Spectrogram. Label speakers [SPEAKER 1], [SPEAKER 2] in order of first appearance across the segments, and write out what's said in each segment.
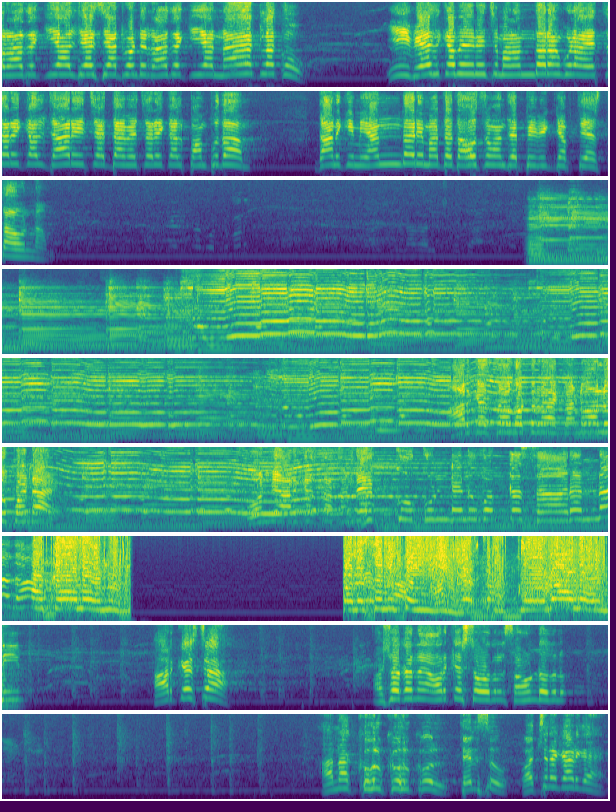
[SPEAKER 1] రాజకీయాలు చేసేటువంటి రాజకీయ నాయకులకు ఈ వేదిక మీద నుంచి మనందరం కూడా హెచ్చరికలు జారీ చేద్దాం హెచ్చరికలు పంపుదాం. దానికి మీ అందరి మద్దతు అవసరం అని చెప్పి విజ్ఞప్తి చేస్తా ఉన్నాం. ఆర్కెస్ట్రా కొట్టురా కండవాలు పండా ఓన్లీ ఆర్కెస్ట్రా సండే
[SPEAKER 2] ఉక్కు గుండెను
[SPEAKER 3] ఆర్కెస్ట్రా.
[SPEAKER 4] అశోక్ అన్న ఆర్కెస్ట్రా వదులు సౌండ్ వదులు.
[SPEAKER 3] అన్న కూల్ కూల్ కూల్. తెలుసు. వచ్చిన కాడిగా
